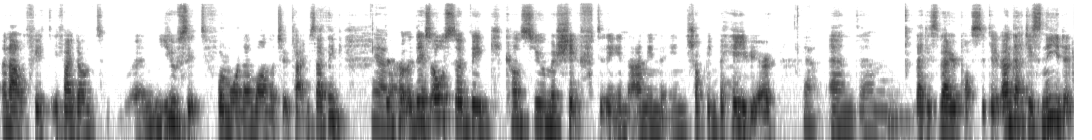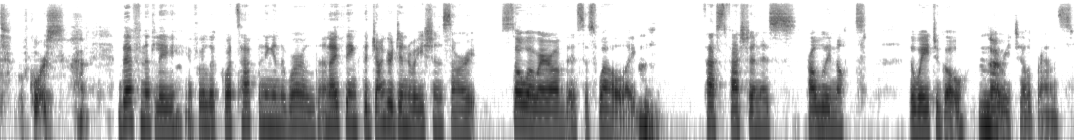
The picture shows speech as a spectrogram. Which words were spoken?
an outfit if I don't uh, use it for more than one or two times. I think Yeah. the- there's also a big consumer shift in i mean in shopping behavior Yeah. and um, that is very positive and that is needed of course Definitely, if we look what's happening in the world, and I think the younger generations are so aware of this as well. Like, fast fashion is probably not the way to go No. for retail brands.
